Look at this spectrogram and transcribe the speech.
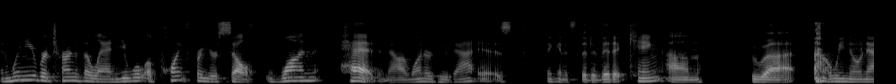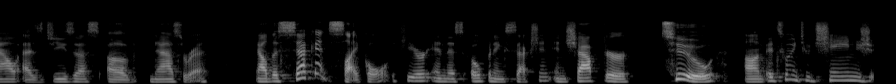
And when you return to the land, you will appoint for yourself one head. Now, I wondered who that is. Thinking it's the Davidic king, um, who uh, we know now as Jesus of Nazareth. Now, the second cycle here in this opening section in chapter two, um, it's going to change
